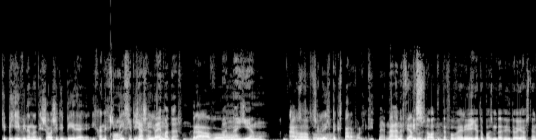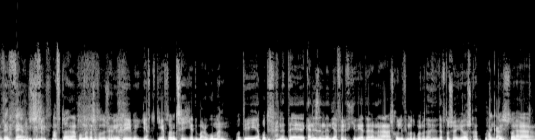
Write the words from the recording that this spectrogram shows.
και πήγε η Βίρνα να τη σώσει, την πήρε, είχαν χτυπήσει Όχι, και οι πιάσαν δύο. τα αίματα, ας πούμε. Μπράβο. Παναγία μου. Άστο, Πω, σου λέει, έχει παίξει πάρα πολύ. Τι περνάγανε αυτοί οι άνθρωποι; Πιστότητα φοβερή για το πώς μεταδίδει το ιός. Βεβαίως. Αυτό να πούμε εδώ σε αυτό το σημείο ότι γι' αυτό, και γι' αυτό ρώτησα και για την Παργούμαν. Ότι από ό,τι φαίνεται κανείς δεν ενδιαφέρθηκε ιδιαίτερα να ασχοληθεί με το πώς μεταδίδεται αυτός ο ιός. Θα μου καν. πεις τώρα. ναι.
